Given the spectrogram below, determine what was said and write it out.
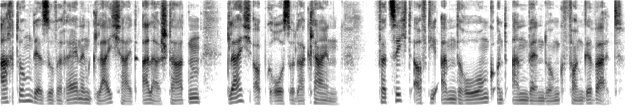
Achtung der souveränen Gleichheit aller Staaten, gleich ob groß oder klein, Verzicht auf die Androhung und Anwendung von Gewalt.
